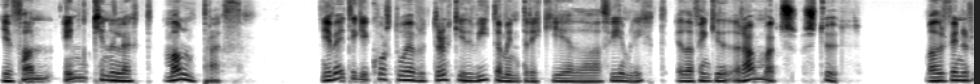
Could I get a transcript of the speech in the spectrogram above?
Ég fann einkennilegt málmbræð Ég veit ekki hvort þú hefur drukkið vítamindrykki eða þvíumlíkt eða fengið rafmagsstuð. Maður finnur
